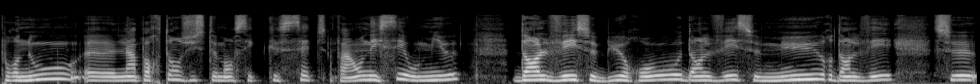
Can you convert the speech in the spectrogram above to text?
pour nous, euh, l'important justement, c'est que cette, enfin, on essaie au mieux d'enlever ce bureau, d'enlever ce mur, d'enlever ce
